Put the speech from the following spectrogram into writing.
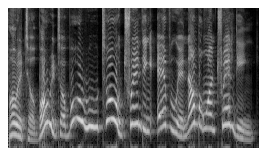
Boruto, Boruto, Boruto, trending everywhere, number one trending.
